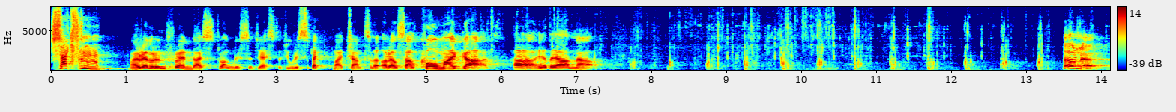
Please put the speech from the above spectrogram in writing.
Saxon! My reverend friend, I strongly suggest that you respect my chancellor, or else I'll call my guards. Ah, here they are now. Oh, no.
